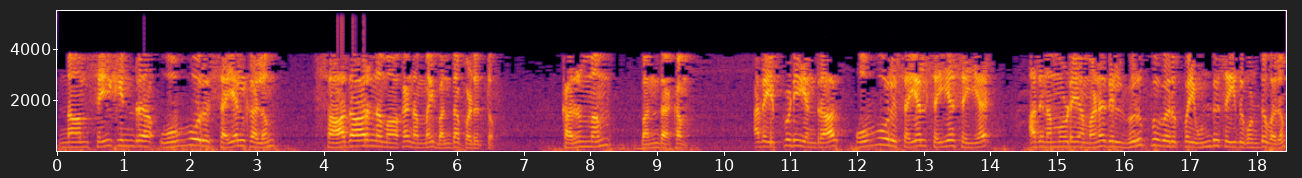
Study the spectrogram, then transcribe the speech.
நாம் செய்கின்ற ஒவ்வொரு செயல்களும் சாதாரணமாக நம்மை பந்தப்படுத்தும். கர்மம் பந்தகம். அதை எப்படி என்றால் ஒவ்வொரு செயல் செய்ய செய்ய அது நம்முடைய மனதில் விருப்பு வெறுப்பை உண்டு செய்து கொண்டு வரும்.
